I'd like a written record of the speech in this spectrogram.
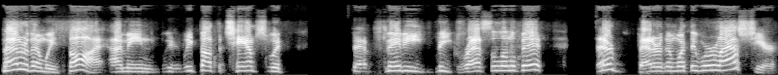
better than we thought. I mean, we, we thought the champs would uh, maybe regress a little bit. They're better than what they were last year.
